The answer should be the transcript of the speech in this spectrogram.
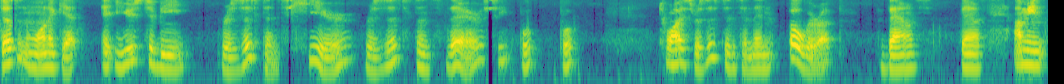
doesn't want to get, it used to be resistance here, resistance there, see, boop, boop, twice resistance, and then, oh, we're up, bounce, bounce. I mean,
